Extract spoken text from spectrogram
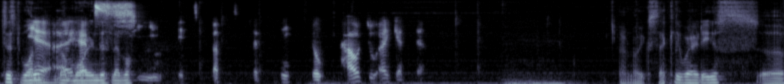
Just one, yeah, not I more in this level. it, but let me go. How do I get there? I don't know exactly where it is. Uh,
